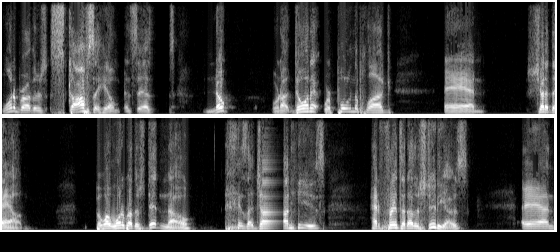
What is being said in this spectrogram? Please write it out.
Warner Brothers scoffs at him and says, "Nope, we're not doing it. We're pulling the plug and shut it down." But what Warner Brothers didn't know is that John Hughes had friends at other studios, and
